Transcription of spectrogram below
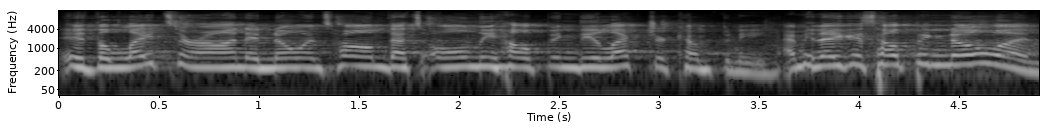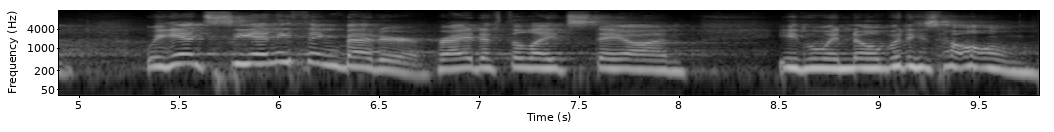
If the lights are on and no one's home, that's only helping the electric company. I mean, I guess helping no one. We can't see anything better, right, if the lights stay on, even when nobody's home.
